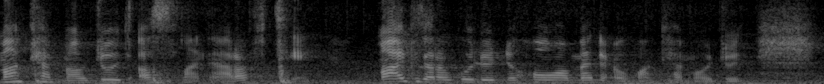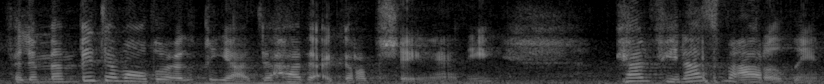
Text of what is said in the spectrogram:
ما كان موجود أصلا عرفتي؟ ما أقدر أقول إنه هو منع وما كان موجود. فلما بدا موضوع القيادة هذا أقرب شيء يعني. كان في ناس معارضين.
